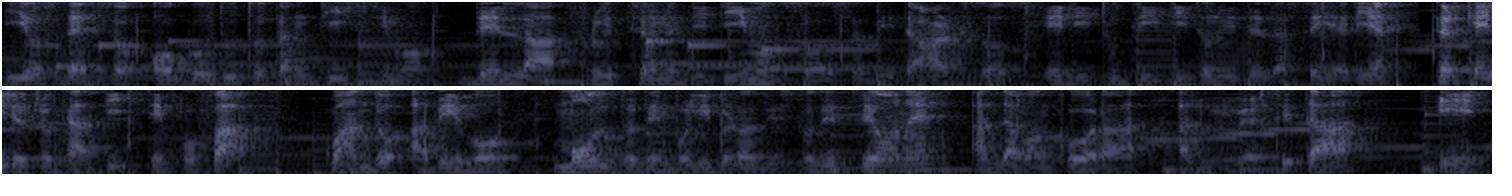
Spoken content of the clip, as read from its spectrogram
Io stesso ho goduto tantissimo della fruizione di Demon Souls, di Dark Souls e di tutti i titoli della serie perché li ho giocati tempo fa quando avevo molto tempo libero a disposizione, andavo ancora all'università e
